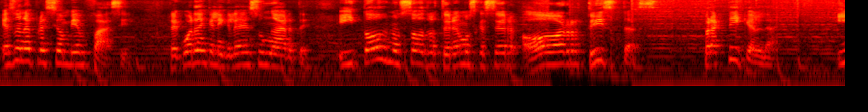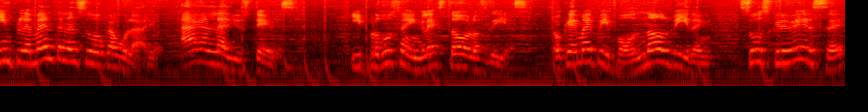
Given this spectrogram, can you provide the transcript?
es una expresión bien fácil. Recuerden que el inglés es un arte y todos nosotros tenemos que ser artistas. Practíquenla, implementenla en su vocabulario, háganla de ustedes y producen inglés todos los días. Ok, my people, no olviden suscribirse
